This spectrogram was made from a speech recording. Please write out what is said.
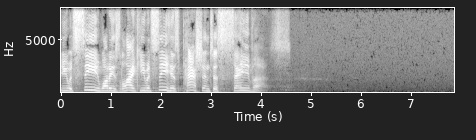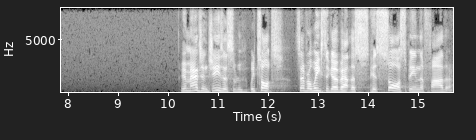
You would see what he's like. You would see his passion to save us. You imagine Jesus, we taught several weeks ago about this, his source being the Father.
